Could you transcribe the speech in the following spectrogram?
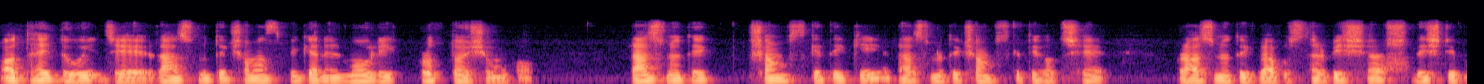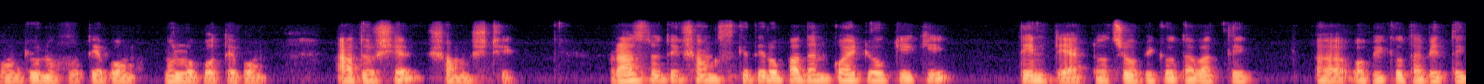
অধ্যায় দুই, যে রাজনৈতিক সমাজবিজ্ঞানের মৌলিক প্রত্যয়সমূহ। রাজনৈতিক সংস্কৃতি কি রাজনৈতিক সংস্কৃতি হচ্ছে রাজনৈতিক ব্যবস্থার বিশ্বাস, দৃষ্টিভঙ্গি, অনুভূতি এবং মূল্যবোধ এবং আদর্শের সমষ্টি। রাজনৈতিক সংস্কৃতির উপাদান কয়টি ও কি কি? তিনটি, একটা হচ্ছে অভিজ্ঞতা ভিত্তিক অভিজ্ঞতা ভিত্তিক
